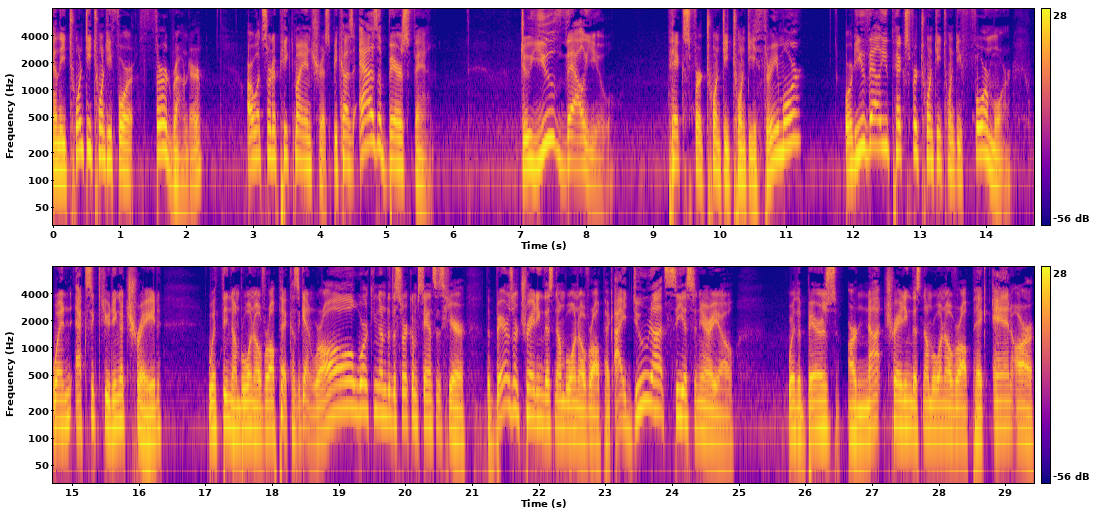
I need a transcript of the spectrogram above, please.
and the 2024 third rounder are what sort of piqued my interest because as a Bears fan, do you value picks for 2023 more? Or do you value picks for 2024 more when executing a trade with the number one overall pick? Because again, we're all working under the circumstances here. The Bears are trading this number one overall pick. I do not see a scenario where the Bears are not trading this number one overall pick and are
